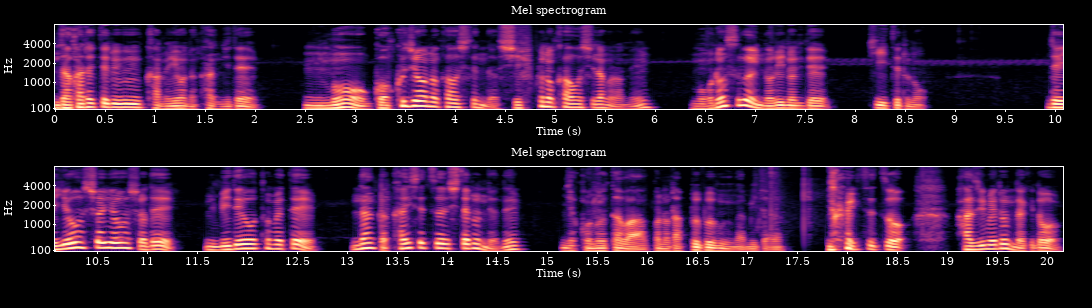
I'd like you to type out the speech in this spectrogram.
抱かれてるかのような感じで、もう極上の顔してんだよ。私服の顔をしながらね、ものすごいノリノリで聴いてるの。で、要所要所でビデオを止めて、なんか解説してるんだよね。いや、この歌はこのラップ部分がみたいな解説を始めるんだけど、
